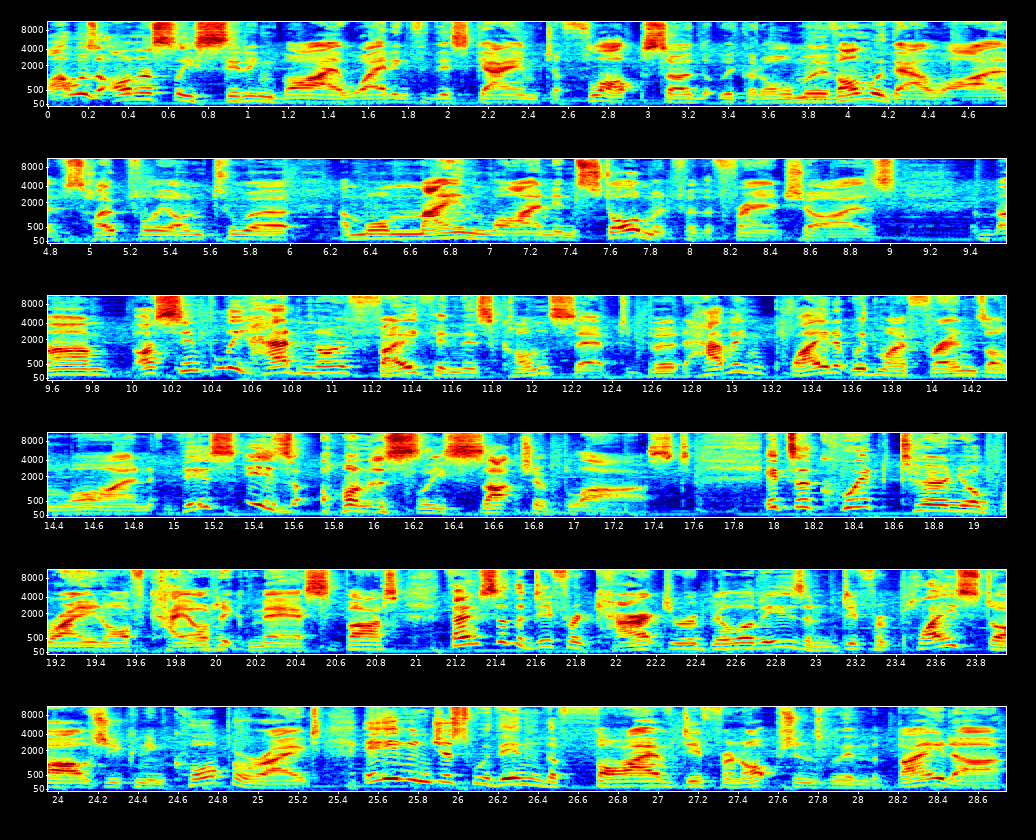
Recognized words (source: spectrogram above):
I was honestly sitting by waiting for this game to flop so that we could all move on with our lives, hopefully onto a, a more mainline installment for the franchise. Um, I simply had no faith in this concept, but having played it with my friends online, this is honestly such a blast. It's a quick turn your brain off chaotic mess, but thanks to the different character abilities and different playstyles you can incorporate, even just within the five different options within the beta,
